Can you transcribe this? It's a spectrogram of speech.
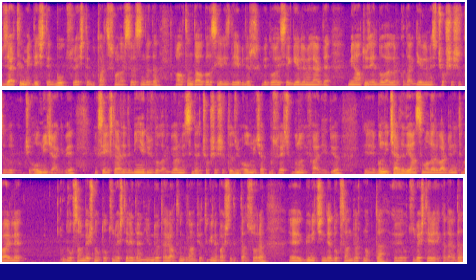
düzeltilmedi. İşte bu süreçte bu tartışmalar sırasında da altın dalgalı seyir izleyebilir ve dolayısıyla gerilemelerde 1650 dolarlara kadar gerilemesi çok şaşırtıcı olmayacağı gibi yükselişlerde de 1700 doları görmesi de çok şaşırtıcı olmayacak. Bu süreç bunu ifade ediyor. Ee, bunun içeride de yansımaları var. Dün itibariyle 95.35 TL'den 24 ay altının gram fiyatı güne başladıktan sonra e, gün içinde 94.35 TL'ye kadar da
